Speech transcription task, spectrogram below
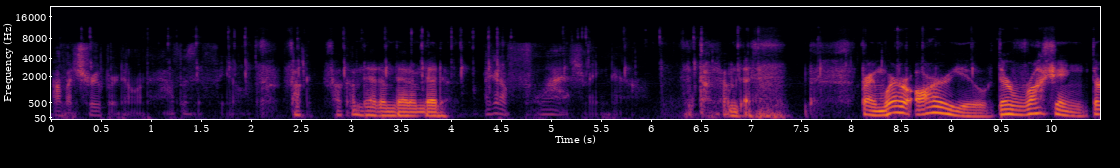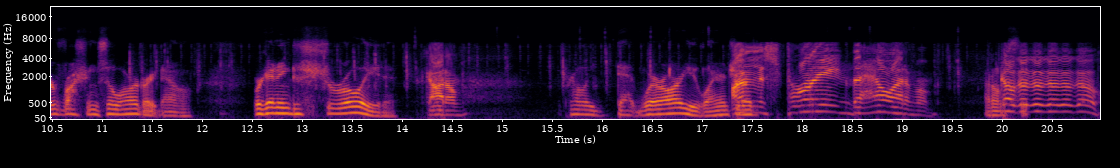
I'm a trooper, Dylan. How does it feel? Fuck, fuck, I'm dead, I'm dead, I'm dead. I got a flash right now. I'm dead. Brian, where are you? They're rushing. They're rushing so hard right now. We're getting destroyed. Got him. Probably dead. Where are you? Why aren't you? I'm dead? spraying the hell out of him. I don't. Go, see, go, go, go, go, go.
